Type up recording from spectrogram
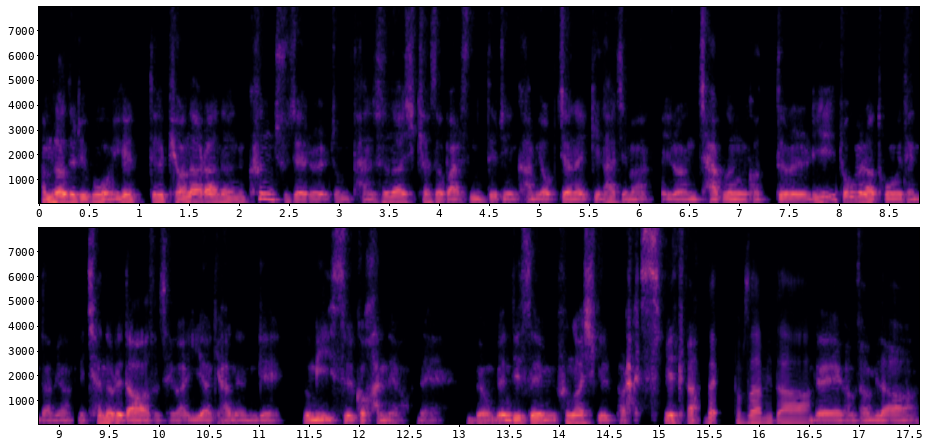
감사드리고, 이게 되게 변화라는 큰 주제를 좀 단순화시켜서 말씀드린 감이 없지 않아 있긴 하지만, 이런 작은 것들이 조금이라도 도움이 된다면 이 채널에 나와서 제가 이야기하는 게 의미 있을 것 같네요. 네. 맨디쌤 흥하시길 바라겠습니다. 네, 감사합니다. 네, 감사합니다.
